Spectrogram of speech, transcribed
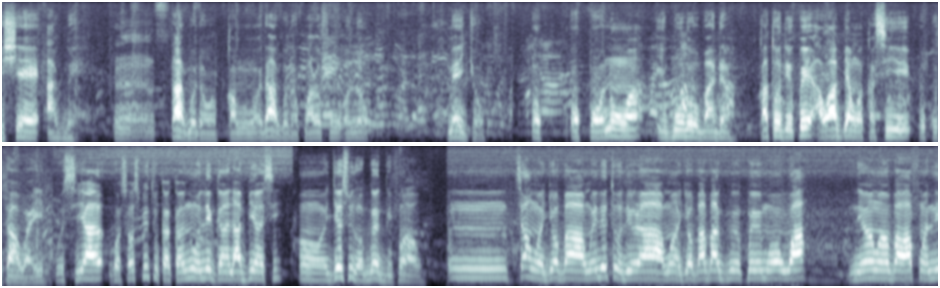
Iṣẹ́ àgbẹ̀ tá a gbọ́dọ̀ kà wọ́n tá a gbọ́dọ̀ parọ́ fún ọlọ́run. Mẹ́jọ náà wọn ìgboro ìbàdàn ká tó di pé àwa bí àwọn kan sí òkúta àwà yìí. Kò sí gọ̀sọ̀ hospital kankan ní ilé gan la bí wọn sí. Jésù ló gbẹ̀gbìn fún wa o. Tí àwọn ìjọba àwọn elétò ìlera àwọn ìjọba bá gbé pé wọ́n wá ni wọ́n bá wa fún ọ ní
